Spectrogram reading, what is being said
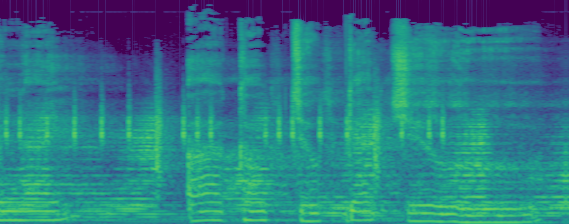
Every night. I come to get you.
